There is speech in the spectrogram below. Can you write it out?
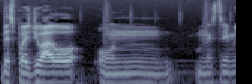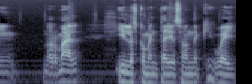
después yo hago un, un streaming normal y los comentarios son de que, güey,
